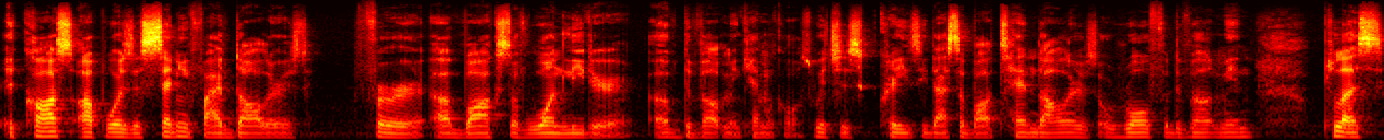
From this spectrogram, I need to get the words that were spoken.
it costs upwards of $75 for a box of one liter of development chemicals, which is crazy. That's about $10 a roll for development plus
